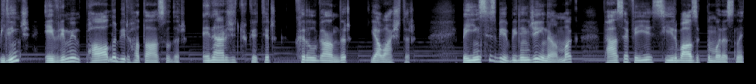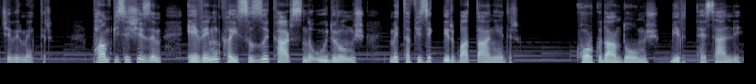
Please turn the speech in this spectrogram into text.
Bilinç, evrimin pahalı bir hatasıdır. Enerji tüketir, kırılgandır, yavaştır. Beyinsiz bir bilince inanmak, felsefeyi sihirbazlık numarasına çevirmektir. Panpsişizm, evrenin kayıtsızlığı karşısında uydurulmuş metafizik bir battaniyedir. Korkudan doğmuş bir teselli.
